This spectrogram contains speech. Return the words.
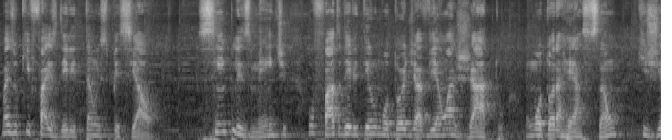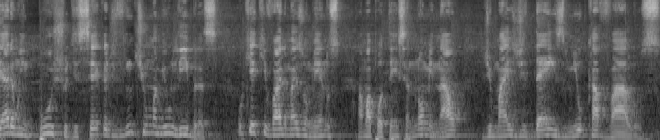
Mas o que faz dele tão especial? Simplesmente o fato dele ter um motor de avião a jato, um motor a reação que gera um empuxo de cerca de 21 mil libras, o que equivale mais ou menos a uma potência nominal de mais de 10 mil cavalos.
